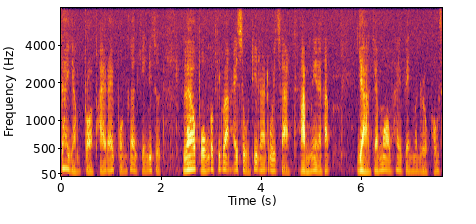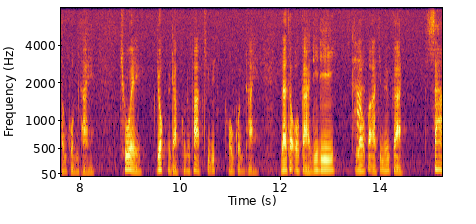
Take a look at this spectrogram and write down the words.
ได้อย่างปลอดภัยไร้ผลข้างเคียงที่สุด แล้วผมก็คิดว่าไอ้สูตรที่นักวิทยาศาสตร์ทำนี่นะครับ อยากจะมอบให้เป็นมรดกของสังคมไทย ช่วย ยกระดับคุณภาพชีวิตของคนไทย และถ้าโอกาสดีค่ะๆเราก็อาจจะมีโอกาสสร้าง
